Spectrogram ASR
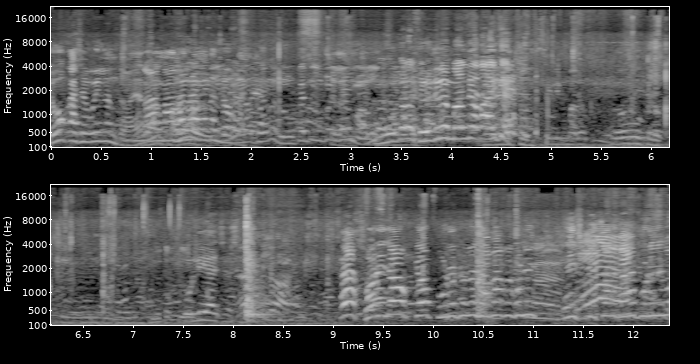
লোক আছে বুঝলেন তো হ্যাঁ সরে যাও কেউ পুরো ডুবে যাবে এই স্টেশন গায়ে পড়ে যাবে।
